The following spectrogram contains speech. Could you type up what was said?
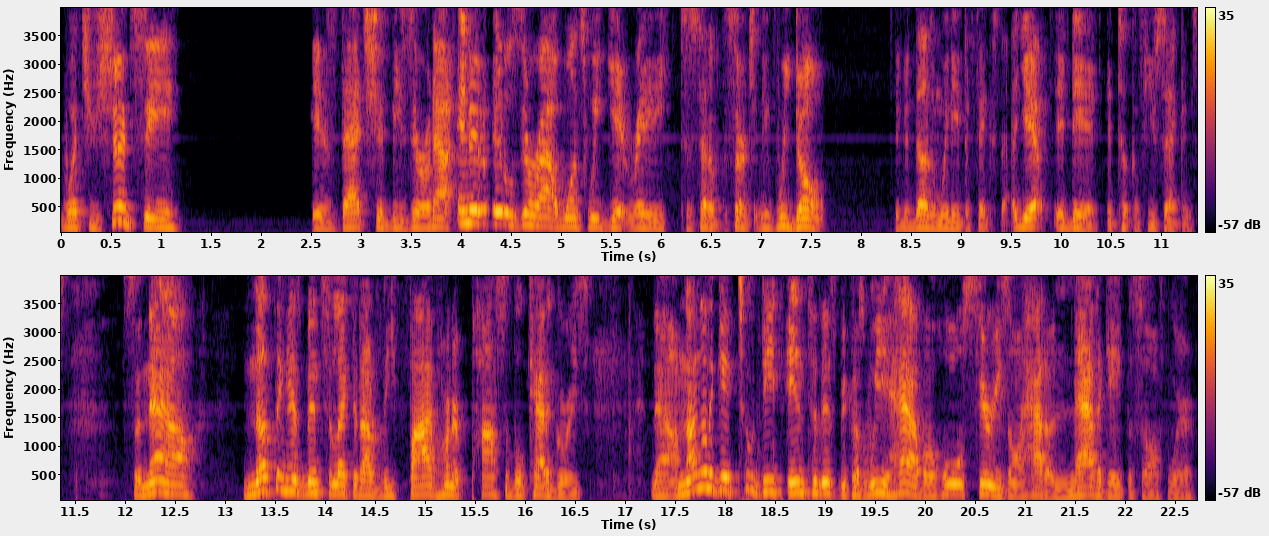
what you should see is that should be zeroed out, and it, it'll zero out once we get ready to set up the search. And if we don't, If it doesn't, we need to fix that. Yep, it did. It took a few seconds. So now nothing has been selected out of the 500 possible categories. Now, I'm not going to get too deep into this because we have a whole series on how to navigate the software.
